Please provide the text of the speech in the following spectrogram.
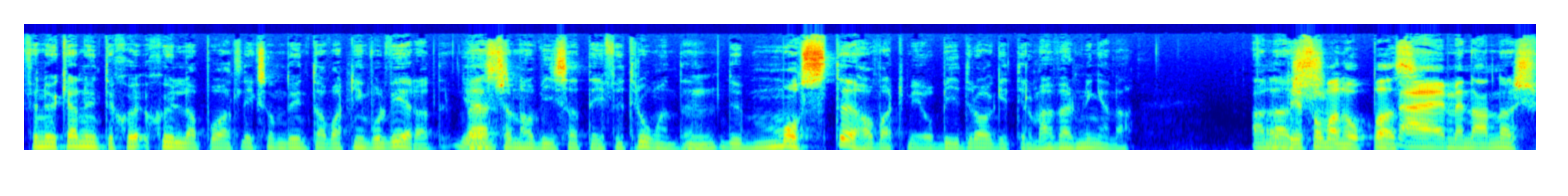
För nu kan du inte sk- skylla på att liksom du inte har varit involverad. Berntsen har visat dig förtroende. Mm. Du måste ha varit med och bidragit till de här värvningarna. Ja, det får man hoppas. Nej, men annars,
